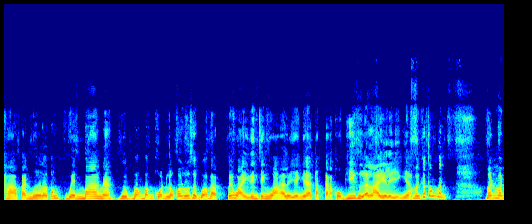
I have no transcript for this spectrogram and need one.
ข่าวการเมืองเราต้องเว้นบ้างนะ คือบางบางคนเราก็รู้สึกว่าแบบไม่ไหวจริงๆว่ะอะไรอย่างเงี้ยตะกะของพี่คืออะไรอะไรอย่างเงี้ย มันก็ต้องมันมันมัน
